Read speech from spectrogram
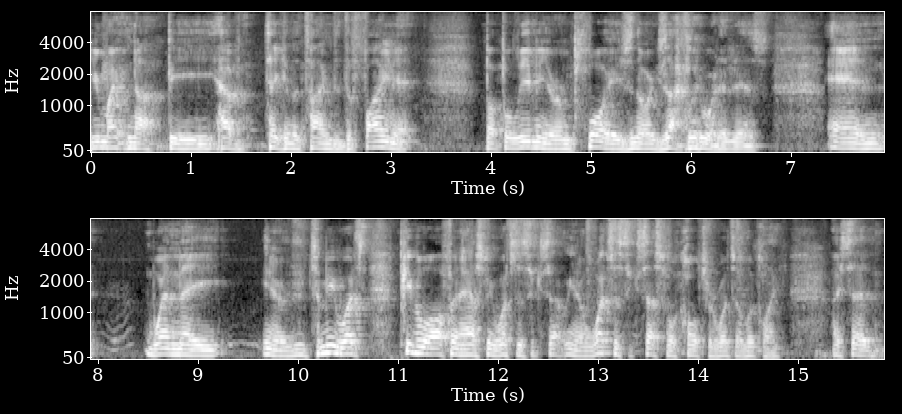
you might not be have taken the time to define it, but believe me, your employees know exactly what it is. And when they, you know, to me, what's people often ask me, what's a success, you know, what's a successful culture? What's it look like? I said,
